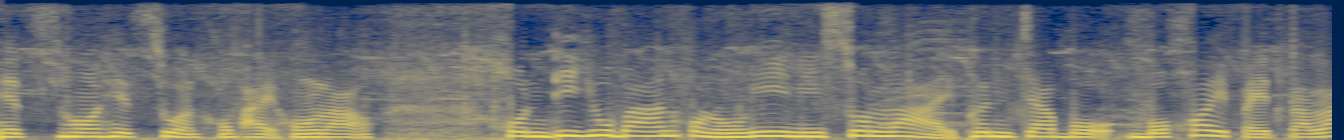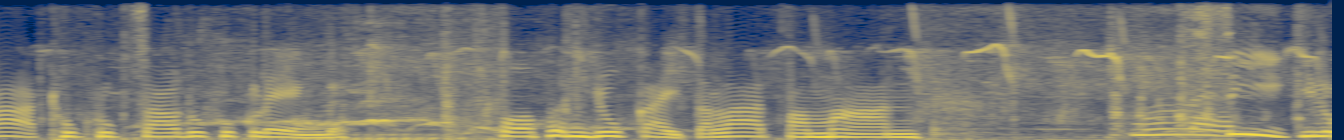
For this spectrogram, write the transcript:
เฮ็ดหัวเฮ็ดสวนของไผ่ของเรา คนที่อยู่บ้านของลงลี่นี่ส่วนหลายเพิ่นจะบ่บ่ค่อยไปตลาดทุกๆเช้าทุกๆแรงเด้อเพราะว่าเพิ่นอยู่ไกลตลาดประมาณมื้อแรกสี่กิโล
